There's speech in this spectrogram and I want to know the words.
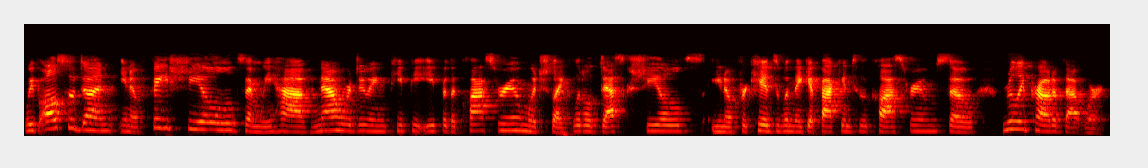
We've also done, you know, face shields, and we have now we're doing PPE for the classroom, which like little desk shields, you know, for kids when they get back into the classroom. So really proud of that work.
